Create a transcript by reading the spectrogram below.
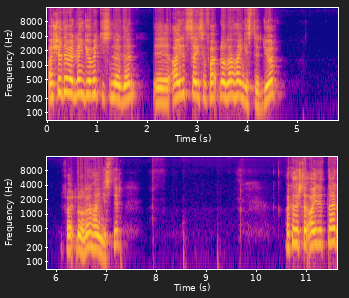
Aşağıda verilen geometrik isimlerden e, ayrıt sayısı farklı olan hangisidir diyor. Farklı olan hangisidir? Arkadaşlar ayrıtlar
